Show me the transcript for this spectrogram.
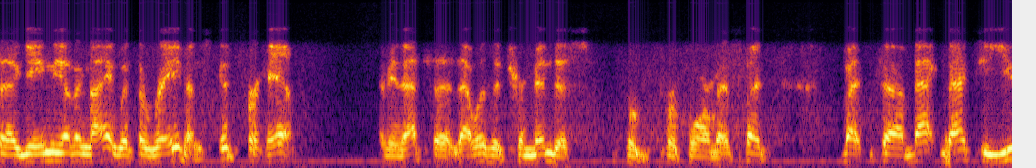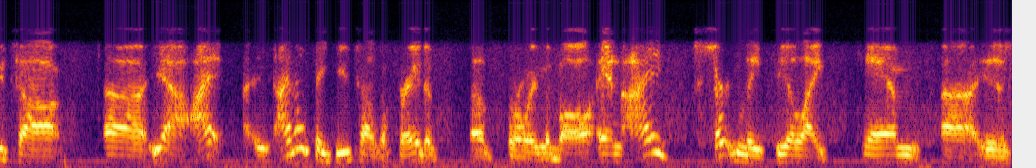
uh, game the other night with the Ravens, good for him. I mean, that's a, that was a tremendous per- performance. But but uh, back back to Utah. Uh, yeah, I I don't think Utah's afraid of, of throwing the ball, and I certainly feel like Cam uh, is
